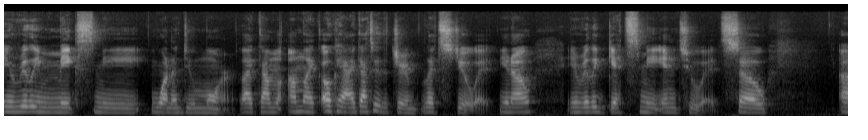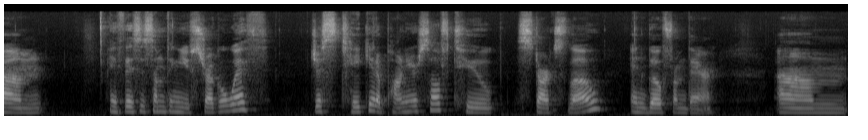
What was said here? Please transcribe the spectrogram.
it really makes me want to do more. Like I'm I'm like, okay, I got to the gym, let's do it, you know? It really gets me into it. So um if this is something you struggle with, just take it upon yourself to start slow and go from there. Um,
